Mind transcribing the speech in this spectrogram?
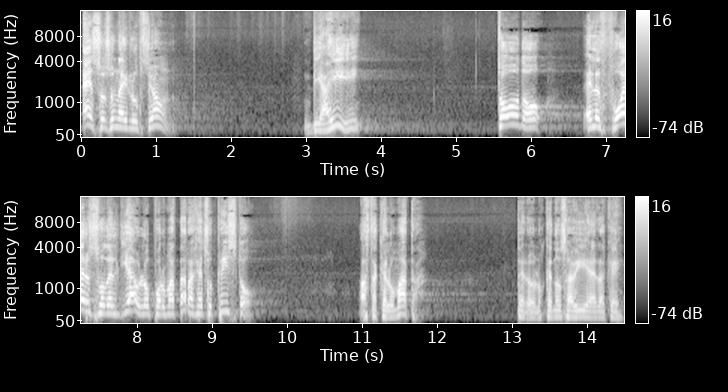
Eso es una irrupción. De ahí todo el esfuerzo del diablo por matar a Jesucristo hasta que lo mata. Pero lo que no sabía era que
